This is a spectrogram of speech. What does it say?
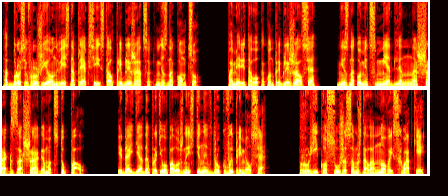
Отбросив ружье, он весь напрягся и стал приближаться к незнакомцу. По мере того, как он приближался, незнакомец медленно, шаг за шагом отступал и, дойдя до противоположной стены, вдруг выпрямился. Рурико с ужасом ждала новой схватки,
